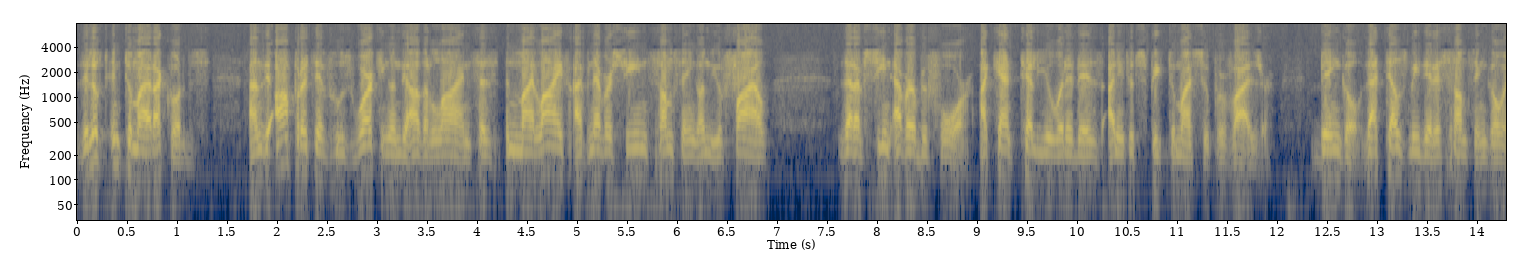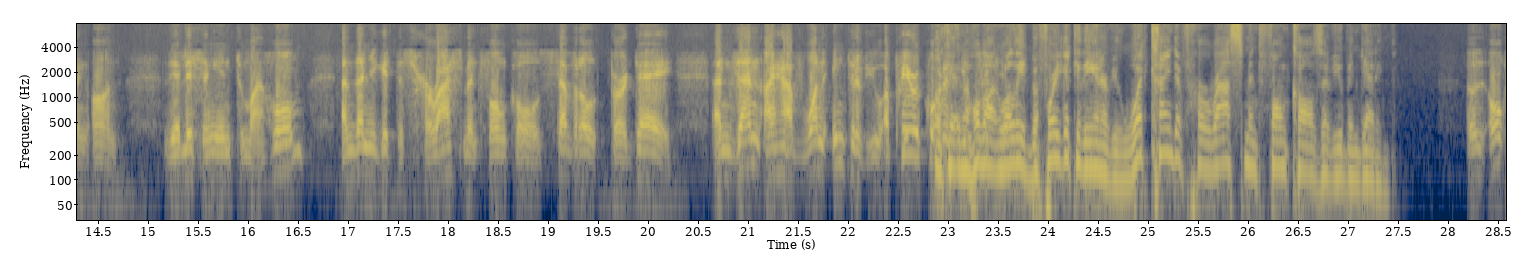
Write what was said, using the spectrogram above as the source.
they looked into my records and the operative who's working on the other line says, in my life I've never seen something on your file that I've seen ever before. I can't tell you what it is. I need to speak to my supervisor. Bingo. That tells me there is something going on. They're listening into my home, and then you get this harassment phone calls, several per day. And then I have one interview, a pre-recorded. Okay, and hold on, Walid. Before you get to the interview, what kind of harassment phone calls have you been getting? All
